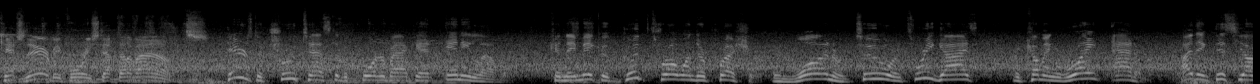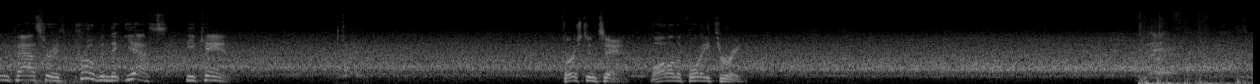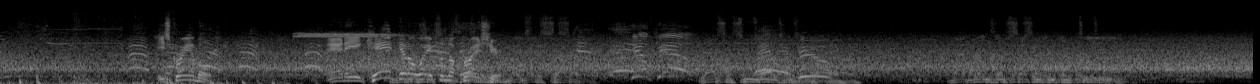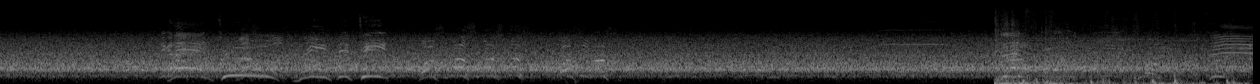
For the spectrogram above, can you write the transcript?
Catch there before he stepped out of bounds. Here's the true test of a quarterback at any level. Can they make a good throw under pressure when one or two or three guys are coming right at him? I think this young passer has proven that, yes, he can. First and 10. Ball on the 43. He scrambled. And he can't get away from the pressure. Kill, kill. Yes, two. That brings up second and 13. And two. Green 15. Motion, motion, motion, motion. Motion, motion.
